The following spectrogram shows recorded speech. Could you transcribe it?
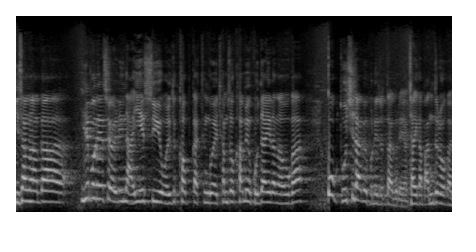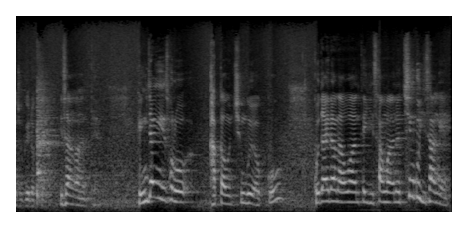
이상화가 일본에서 열리는 ISU 월드컵 같은 거에 참석하면 고다이라 나우가 꼭 도시락을 보내줬다 그래요. 자기가 만들어가지고 이렇게 이상화한테. 굉장히 서로 가까운 친구였고 고다이라 나우한테 이상화는 친구 이상의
